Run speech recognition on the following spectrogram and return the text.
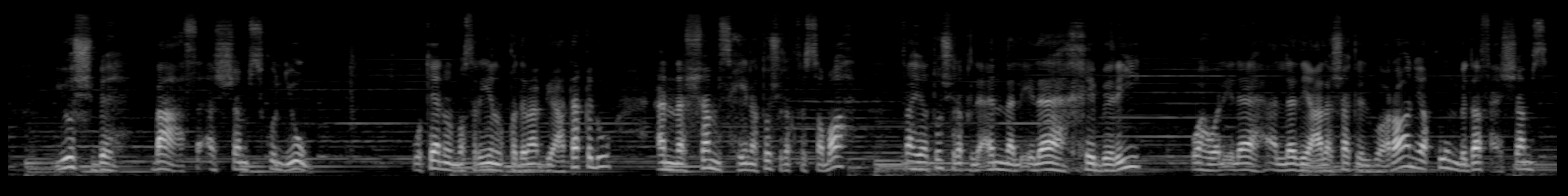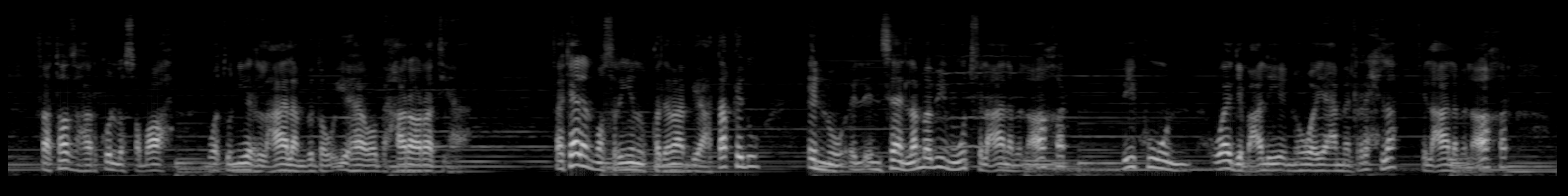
يشبه بعث الشمس كل يوم. وكانوا المصريين القدماء بيعتقدوا أن الشمس حين تشرق في الصباح فهي تشرق لأن الإله خبري وهو الإله الذي على شكل الجعران يقوم بدفع الشمس فتظهر كل صباح وتنير العالم بضوئها وبحرارتها. فكان المصريين القدماء بيعتقدوا إنه الإنسان لما بيموت في العالم الآخر بيكون واجب عليه ان هو يعمل رحلة في العالم الآخر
